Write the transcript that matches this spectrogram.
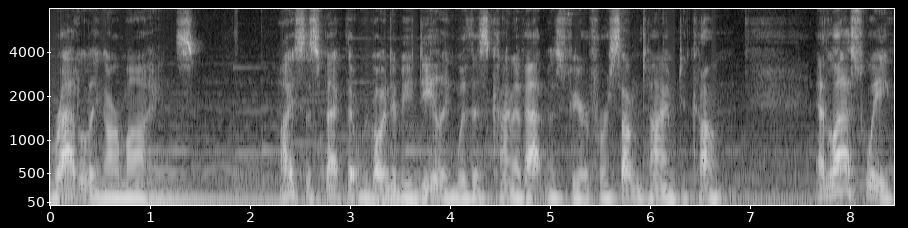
rattling our minds. I suspect that we're going to be dealing with this kind of atmosphere for some time to come. And last week,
